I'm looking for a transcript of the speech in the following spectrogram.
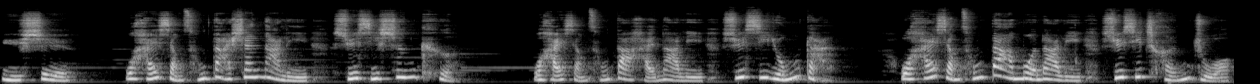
于是，我还想从大山那里学习深刻，我还想从大海那里学习勇敢，我还想从大漠那里学习沉着，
